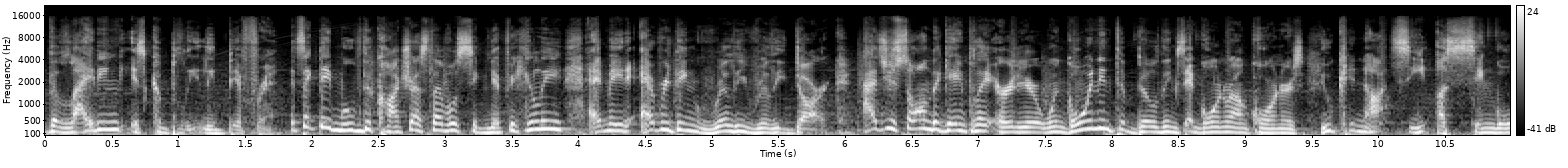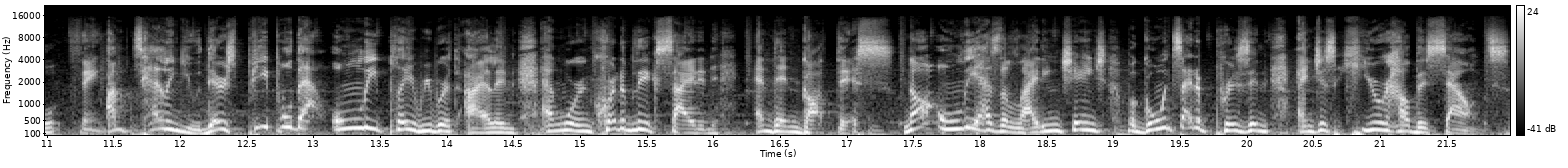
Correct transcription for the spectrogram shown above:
the lighting is completely different. It's like they moved the contrast level significantly and made everything really, really dark. As you saw in the gameplay earlier, when going into buildings and going around corners, you cannot see a single thing. I'm telling you, there's people that only play Rebirth Island and were incredibly excited and then got this. Not only has the lighting changed, but go inside a prison and just hear how this sounds.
